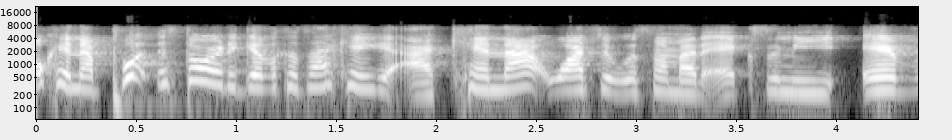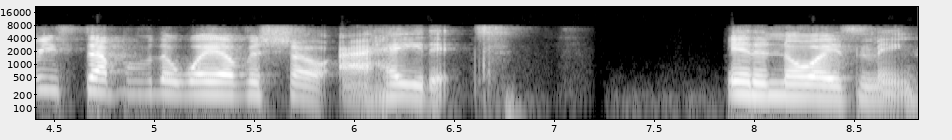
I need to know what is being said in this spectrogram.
Okay, now put the story together because I can't get, I cannot watch it with somebody asking me every step of the way of a show. I hate it. It annoys me.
